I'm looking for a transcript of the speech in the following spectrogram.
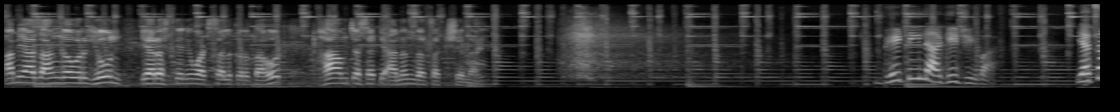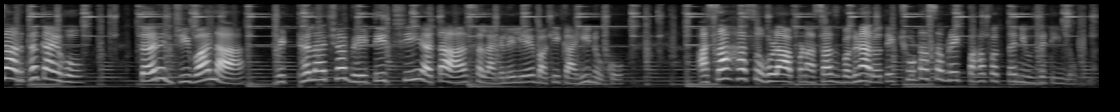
आम्ही आज अंगावर घेऊन या रस्त्याने वाटचाल करत आहोत. हा आमच्यासाठी आनंदाचा क्षण आहे. भेटी लागे जीवा. याचा अर्थ काय हो? तर जीवाला विठ्ठलाच्या भेटीची आता आस लागलेली आहे बाकी काही नको. असा हा सोहळा आपण असाच बघणार आहोत. एक छोटासा ब्रेक पहा फक्त न्यूज एटीन लोकमत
